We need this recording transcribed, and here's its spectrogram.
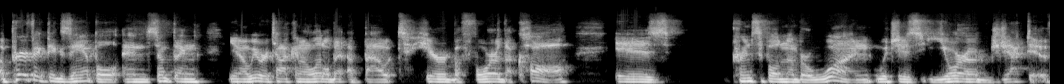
a perfect example and something, you know, we were talking a little bit about here before the call is principle number one, which is your objective.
